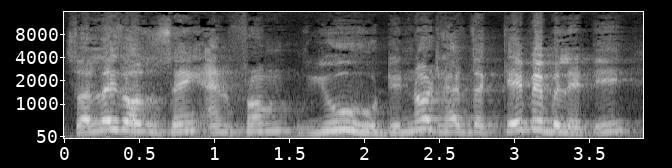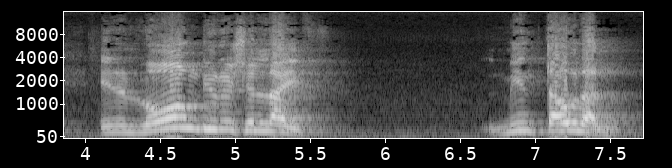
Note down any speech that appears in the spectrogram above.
So Allah is also saying, and from you who did not have the capability in a long duration life, mean tawlal,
